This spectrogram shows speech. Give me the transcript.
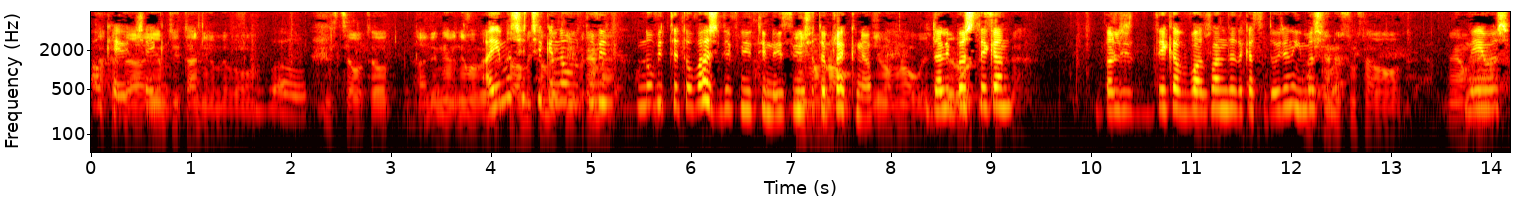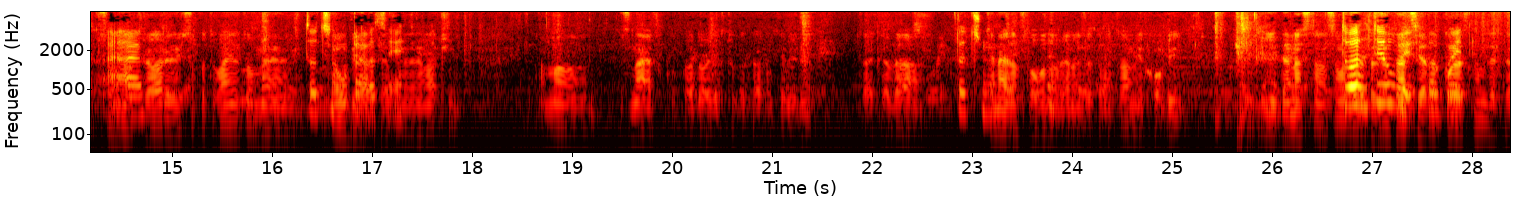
Окей, така да чекам. имам титаниуми во Воу. из цело тело, али не, нема веќе А имаше чека и нови, време... нови, нови тетоважи дефинитивно, извини што те прекнав. Има многу. и Дали баш се дека дали дека во Атланта дека се дојде имаш Уште не сум ставил овде. Немам Немаш, време. а- превари со патувањето ме Точно, еден начин. Ама знаев кога дојдев тука како ќе биде. Така да ќе точно. најдам слободно време за тоа. Тоа ми е хоби. И да наставам само Тоа за репрезентација да појаснам дека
